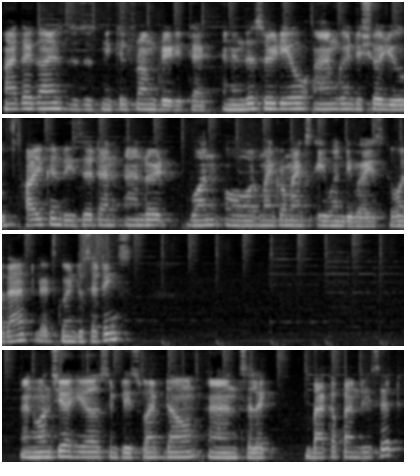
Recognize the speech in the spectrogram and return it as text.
Hi there guys, this is Nikhil from Greedy Tech and in this video I am going to show you how you can reset an Android One or Micromax A1 device. So for that, let's go into settings. And once you are here, simply swipe down and select backup and reset.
